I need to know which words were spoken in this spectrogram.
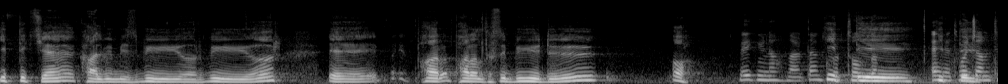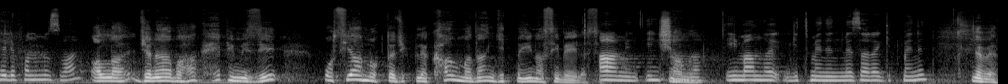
gittikçe kalbimiz büyüyor, büyüyor. E, par, parıltısı büyüdü. Oh Ve günahlardan Gitti, kurtuldu. Evet gitti. hocam telefonumuz var. Allah Cenab-ı Hak hepimizi o siyah noktacık bile kalmadan gitmeyi nasip eylesin. Amin inşallah. Amin. İmanla gitmenin, mezara gitmenin Evet.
